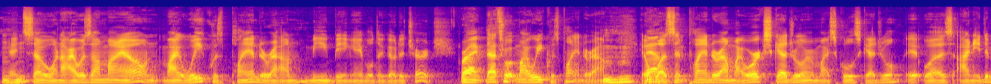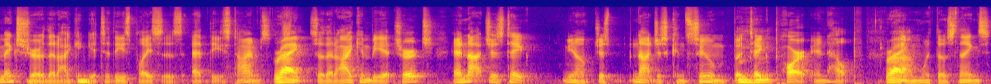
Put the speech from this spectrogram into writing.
And so when I was on my own, my week was planned around me being able to go to church. Right. That's what my week was planned around. It Yeah. wasn't planned around my work schedule or my school schedule. It was, I need to make sure that I can get to these places at these times Right. so that I can be at church and not just take, you know, just not just consume, but take part and help Mm-hmm. Right. um, with those things.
